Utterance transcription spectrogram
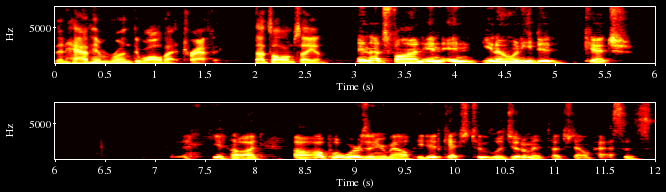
then have him run through all that traffic. That's all I'm saying. And that's fine. And and you know, and he did catch you know, I I'll put words in your mouth. He did catch two legitimate touchdown passes.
